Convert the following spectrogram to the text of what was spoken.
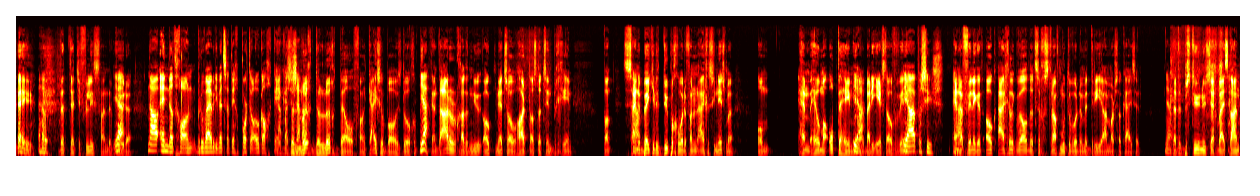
nee, Oh. dat, dat je verliest van de Ja. buren. Nou, en dat gewoon... Ik bedoel, wij hebben die wedstrijd tegen Porto ook al Ja, gekeken. maar Ze de, zijn lucht, de luchtbel van Keizerbal is doorgeprikt. Ja. En daardoor gaat het nu ook net zo hard als dat ze in het begin. Want ze zijn Ja. een beetje de dupe geworden van hun eigen cynisme. Om hem helemaal op te hemelen Ja. bij die eerste overwinning. Ja, precies. En Ja. dan vind ik het ook eigenlijk wel dat ze gestraft moeten worden met drie jaar Marcel Keizer. Ja. Dat het bestuur nu zegt, wij staan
